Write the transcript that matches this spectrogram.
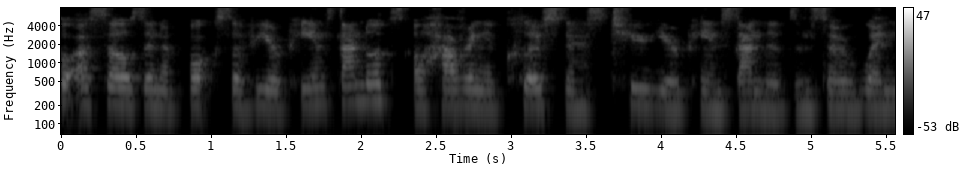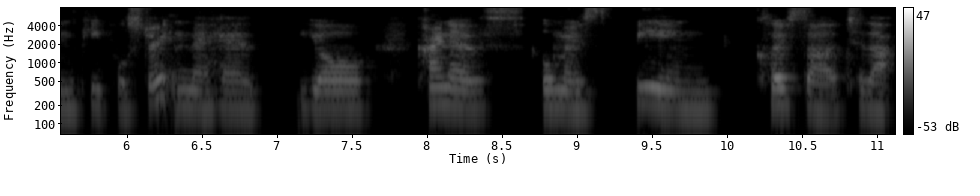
put ourselves in a box of European standards or having a closeness to European standards. And so when people straighten their hair, you're kind of almost being closer to that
